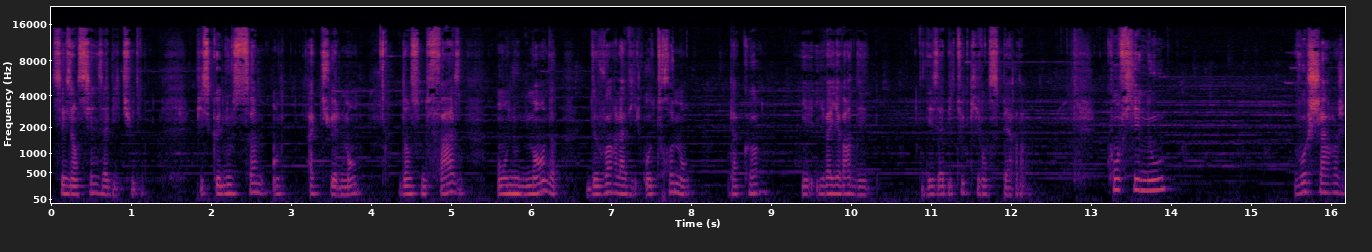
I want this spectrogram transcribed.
ces anciennes habitudes. Puisque nous sommes actuellement dans une phase où on nous demande de voir la vie autrement. D'accord? Il va y avoir des, des habitudes qui vont se perdre. Confiez-nous vos charges,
